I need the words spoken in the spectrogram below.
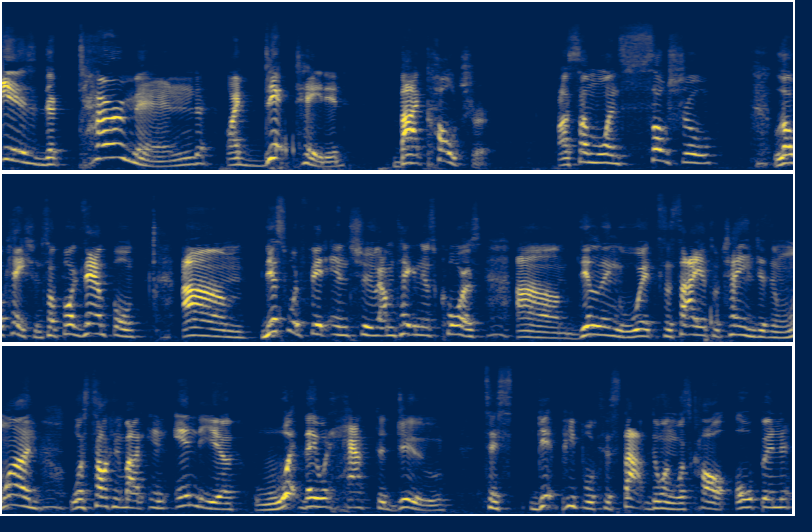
is determined or dictated by culture or someone's social location. So for example, um, this would fit into, I'm taking this course um, dealing with societal changes and one was talking about in India what they would have to do to get people to stop doing what's called open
